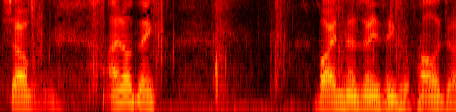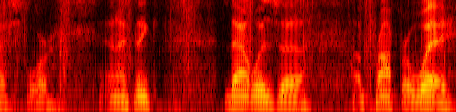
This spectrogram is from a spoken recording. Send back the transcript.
So I don't think Biden has anything to apologize for. And I think that was a, a proper way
